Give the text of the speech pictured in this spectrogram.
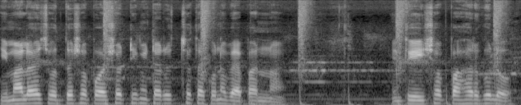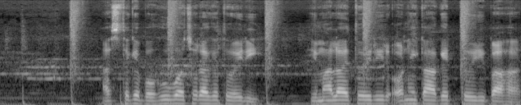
হিমালয়ে চোদ্দোশো পঁয়ষট্টি মিটার উচ্চতা কোনো ব্যাপার নয়। কিন্তু এইসব পাহাড়গুলো আজ থেকে বহু বছর আগে তৈরি। হিমালয় তৈরির অনেক আগের তৈরি পাহাড়।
